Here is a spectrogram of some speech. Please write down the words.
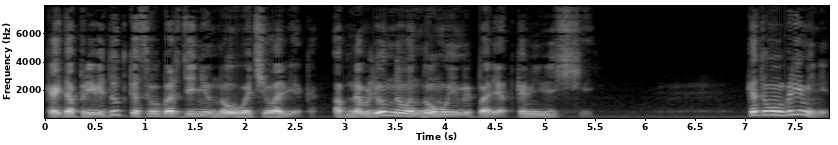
когда приведут к освобождению нового человека, обновленного новыми порядками вещей. К этому времени,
